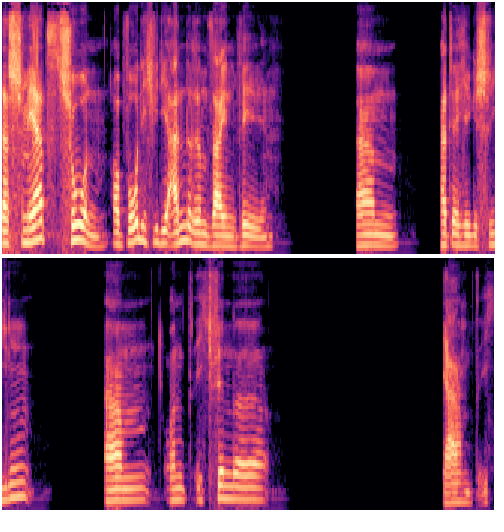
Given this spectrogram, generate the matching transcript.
Das schmerzt schon, obwohl ich wie die anderen sein will. Ähm, hat er hier geschrieben. Ähm, und ich finde, ja, ich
